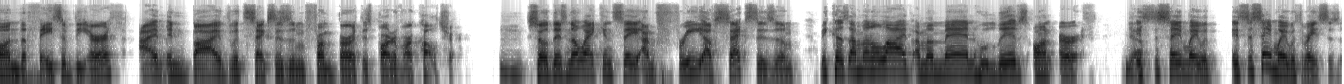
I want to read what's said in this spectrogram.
on the face of the earth, I'm imbibed with sexism from birth as part of our culture. Mm. So there's no way I can say I'm free of sexism because I'm alive. I'm a man who lives on Earth. Yeah. It's the same way with it's the same way with racism.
